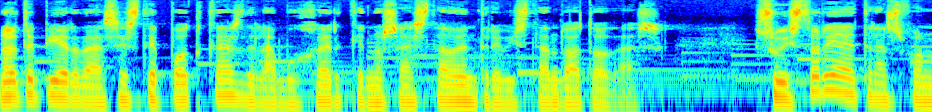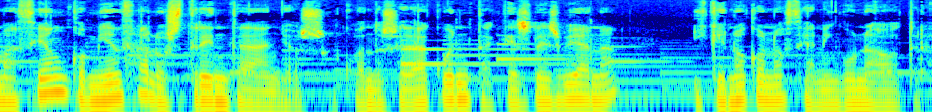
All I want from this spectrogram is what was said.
No te pierdas este podcast de la mujer que nos ha estado entrevistando a todas. Su historia de transformación comienza a los 30 años, cuando se da cuenta que es lesbiana y que no conoce a ninguna otra.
